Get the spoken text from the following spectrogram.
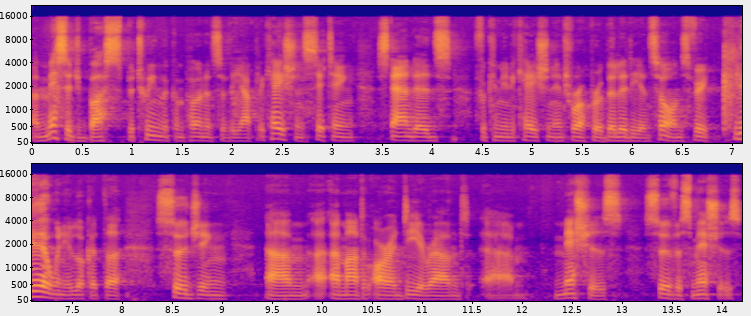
a message bus between the components of the application, setting standards for communication, interoperability, and so on. It's very clear when you look at the surging um, amount of R&D around um, meshes, service meshes.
